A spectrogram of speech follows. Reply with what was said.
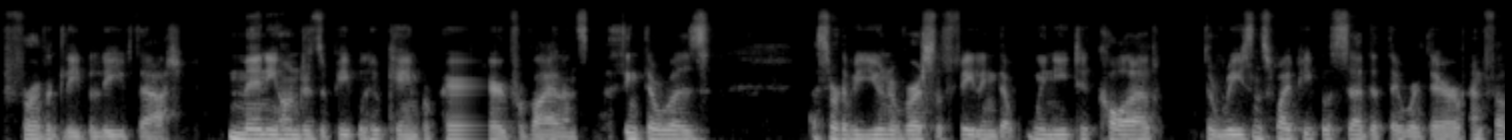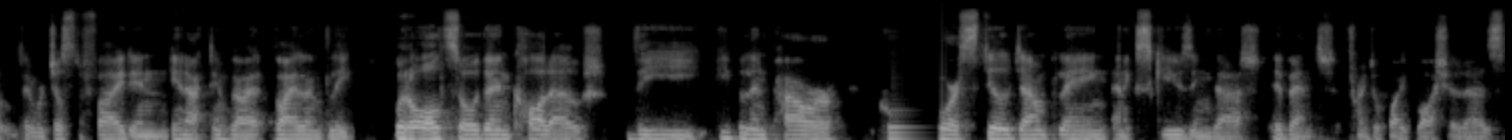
fervently believed that. Many hundreds of people who came prepared for violence. I think there was a sort of a universal feeling that we need to call out the reasons why people said that they were there and felt they were justified in, in acting violently, but also then call out the people in power who are still downplaying and excusing that event, trying to whitewash it as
